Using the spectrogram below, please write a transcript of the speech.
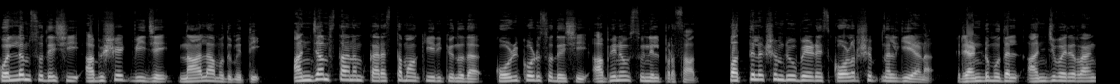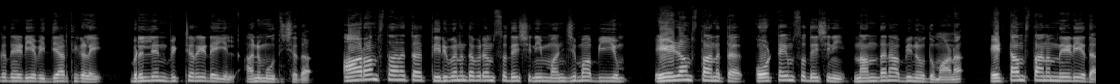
കൊല്ലം സ്വദേശി അഭിഷേക് വി ജെ നാലാമതുമെത്തി അഞ്ചാം സ്ഥാനം കരസ്ഥമാക്കിയിരിക്കുന്നത് കോഴിക്കോട് സ്വദേശി അഭിനവ് സുനിൽ പ്രസാദ്. പത്ത് ലക്ഷം രൂപയുടെ സ്കോളർഷിപ്പ് നൽകിയാണ് രണ്ടു മുതൽ അഞ്ചു വരെ റാങ്ക് നേടിയ വിദ്യാർത്ഥികളെ ബ്രില്യൻ വിക്ടറി ഡേയിൽ അനുമോദിച്ചത്. ആറാം സ്ഥാനത്ത് തിരുവനന്തപുരം സ്വദേശിനി മഞ്ജിമ ബിയും ഏഴാം സ്ഥാനത്ത് കോട്ടയം സ്വദേശിനി നന്ദന ബിനോദുമാണ്. എട്ടാം സ്ഥാനം നേടിയത്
